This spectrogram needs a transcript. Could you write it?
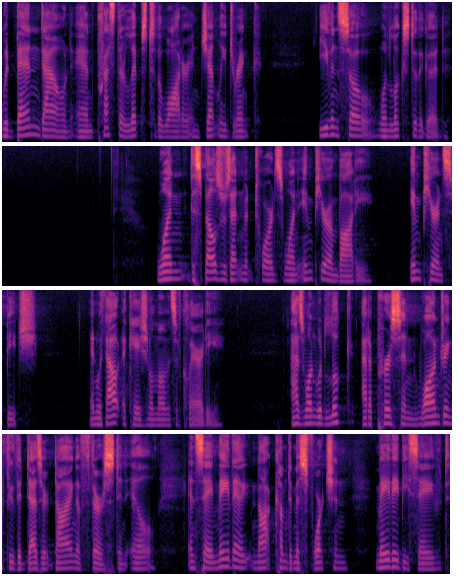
would bend down and press their lips to the water and gently drink. Even so, one looks to the good. One dispels resentment towards one impure in body, impure in speech, and without occasional moments of clarity. As one would look at a person wandering through the desert, dying of thirst and ill, and say, May they not come to misfortune May they be saved.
